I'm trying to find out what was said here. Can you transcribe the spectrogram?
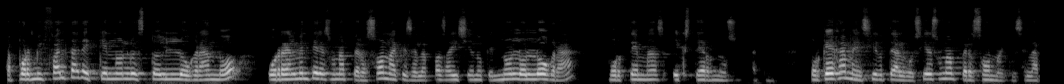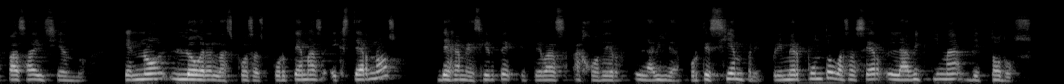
O sea, por mi falta de qué no lo estoy logrando, o realmente eres una persona que se la pasa diciendo que no lo logra por temas externos a ti. Porque déjame decirte algo, si eres una persona que se la pasa diciendo que no logras las cosas por temas externos, déjame decirte que te vas a joder la vida, porque siempre, primer punto, vas a ser la víctima de todos.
